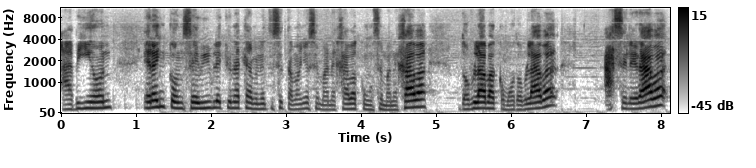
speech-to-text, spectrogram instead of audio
avión. Era inconcebible que una camioneta de ese tamaño se manejaba como se manejaba, doblaba como doblaba, aceleraba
